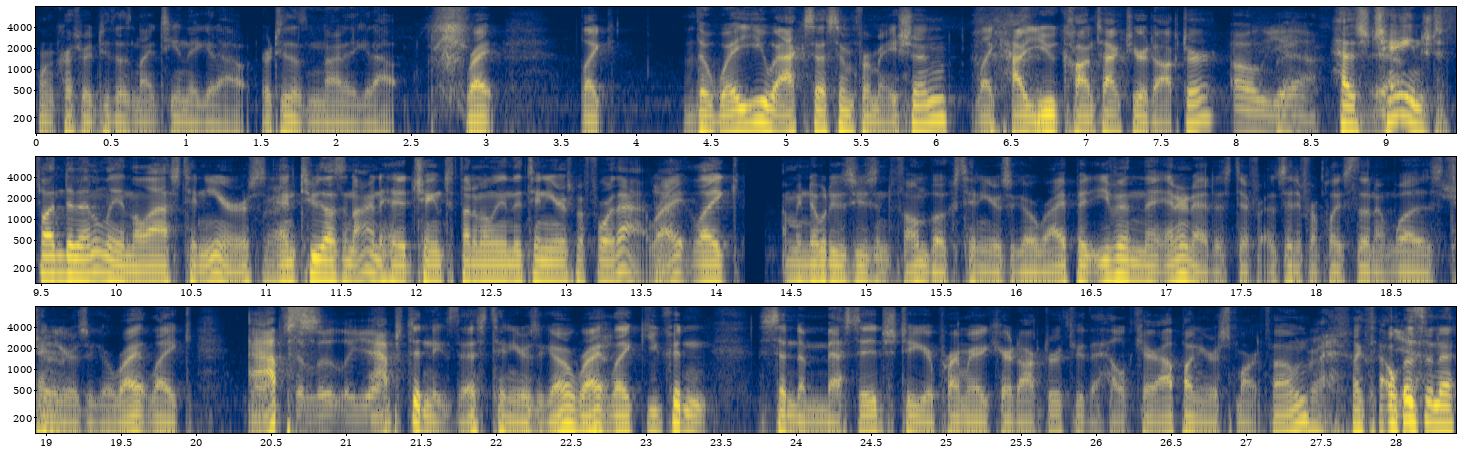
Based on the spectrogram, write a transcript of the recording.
were incarcerated in 2019. They get out, or 2009 they get out, right? Like the way you access information, like how you contact your doctor, Oh yeah, has Yeah. changed fundamentally in the last 10 years. And 2009 it had changed fundamentally in the 10 years before that, right? Like, I mean, nobody was using phone books 10 years ago, right? But even the internet is different. It's a different place than it was 10 Sure. years ago, right? Like, apps, Absolutely, yeah. apps didn't exist 10 years ago, right? Like, you couldn't send a message to your primary care doctor through the healthcare app on your smartphone. Right. Like, that wasn't a,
